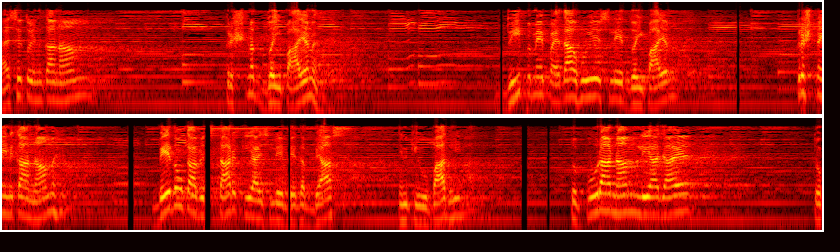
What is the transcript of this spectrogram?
ऐसे तो इनका नाम कृष्ण द्वैपायन है द्वीप में पैदा हुए इसलिए द्वैपायन। कृष्ण इनका नाम है। वेदों का विस्तार किया इसलिए वेद व्यास इनकी उपाधि। तो पूरा नाम लिया जाए तो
